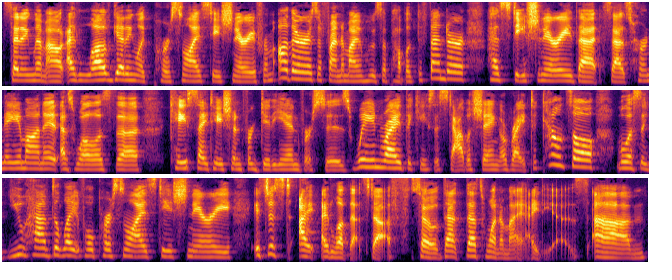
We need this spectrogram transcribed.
sending them out. I love getting like personalized stationery from others. A friend of mine who's a public defender has stationery that says her name on it as well as the case citation for Gideon versus Wainwright, the case establishing a right to counsel. Melissa, you have delightful personalized stationery. It's just I I love that stuff. So that that's one of my ideas. Um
